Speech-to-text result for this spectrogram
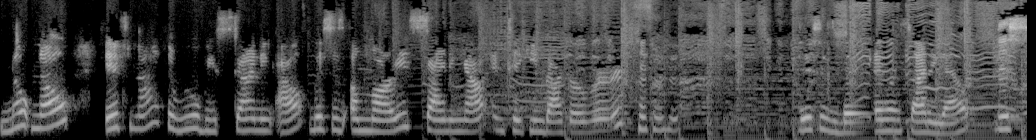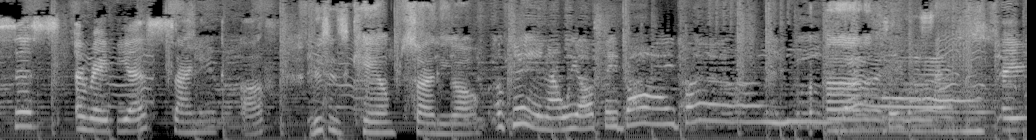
Nope, no. If not, then we will be signing out. This is Amari signing out and taking back over. This is Baylin signing out. this is Arabia signing off. This is Cam signing off. okay, and now we all say bye. Bye. Bye. Say bye. Say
